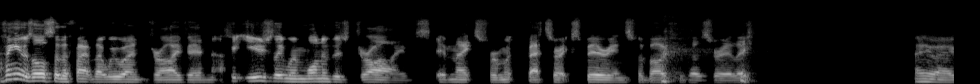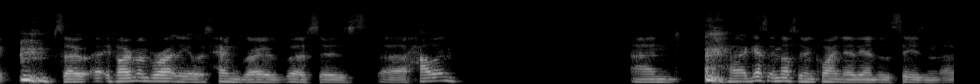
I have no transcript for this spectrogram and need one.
I think it was also the fact that we weren't driving. I think usually when one of us drives, it makes for a much better experience for both of us, really. anyway, so uh, if I remember rightly, it was Hengrove versus uh, Hallen, and I guess it must have been quite near the end of the season. Uh,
